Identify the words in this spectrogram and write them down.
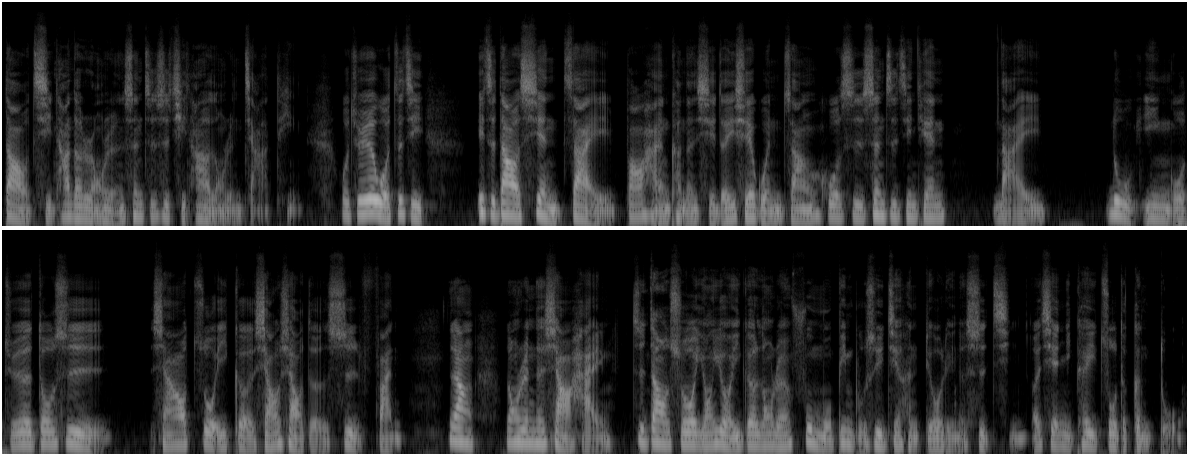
到其他的聋人，甚至是其他的聋人家庭。我觉得我自己一直到现在，包含可能写的一些文章，或是甚至今天来录音，我觉得都是想要做一个小小的示范，让聋人的小孩知道说，拥有一个聋人父母并不是一件很丢脸的事情，而且你可以做得更多。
